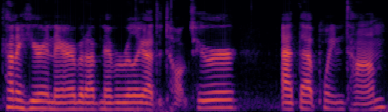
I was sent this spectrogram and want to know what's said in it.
kind of here and there, but I've never really got to talk to her at that point in time.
